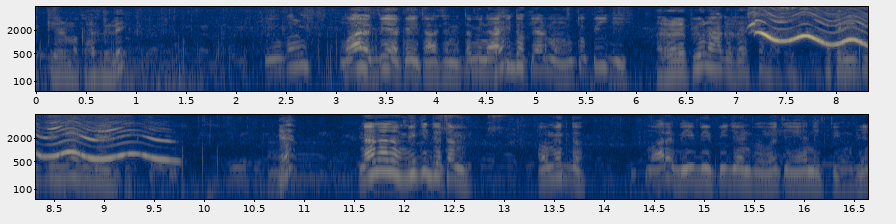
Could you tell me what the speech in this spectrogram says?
એક કેળમાં ખાધું લઈ એવું કરું? મારે બે કઈ થશે ને તમે નાખી દો કેળમાં હું તો પી ગઈ. અરે અરે પીઓ ને આગળ હે? ના ના ના મેં કીધો તમે. હવે મેં દો. મારે બી બી પી જાય ને પછી વચ્ચે એની જ પીવું છે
